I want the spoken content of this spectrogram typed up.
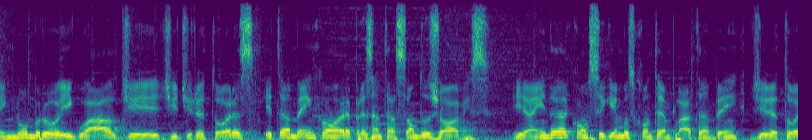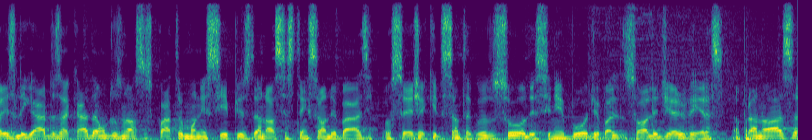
em número igual de, de diretoras e também com a representação dos jovens. E ainda conseguimos contemplar também diretores ligados a cada um dos nossos quatro municípios da nossa extensão de base, ou seja, aqui de Santa Cruz do Sul, de Sinibu, de Vale do Sol e de Herveiras. Então, para nós, uh,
